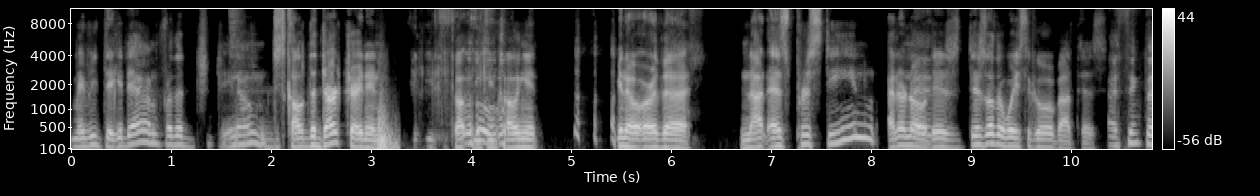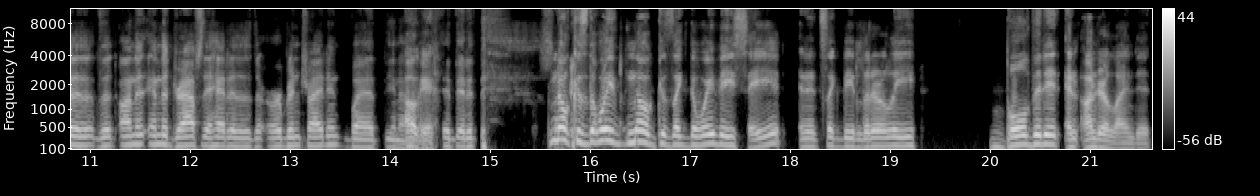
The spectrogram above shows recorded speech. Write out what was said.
maybe take it down for the you know just call it the dark trident. You, you, keep, you keep calling it, you know, or the not as pristine. I don't know. I- There's there's other ways to go about this. I think that uh, the on the in the drafts they had it as the urban trident, but you know, Okay. it, it, it, No, because the way no, because like the way they say it, and it's like they literally bolded it and underlined it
